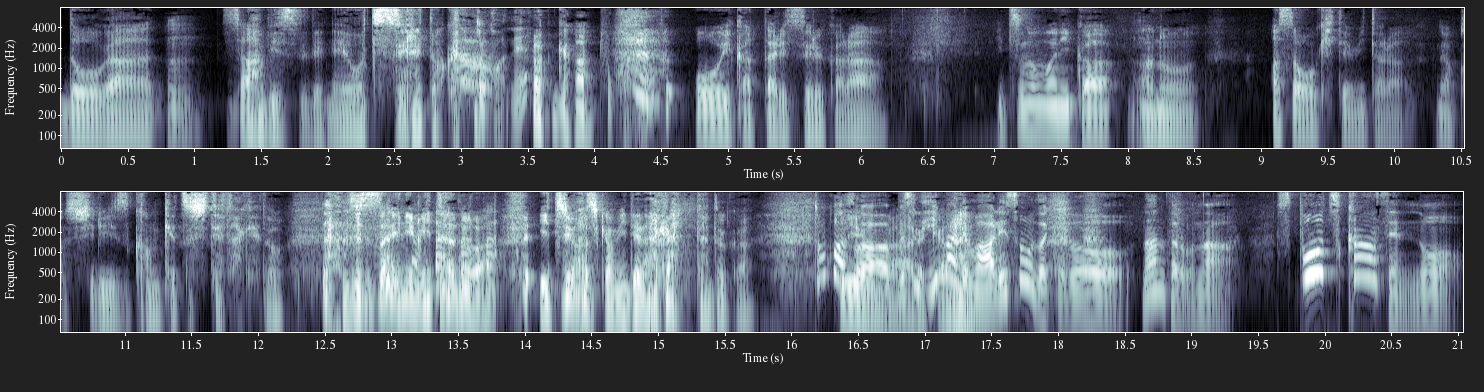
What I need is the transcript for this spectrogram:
動画うん。サービスで寝落ちするとか、とかね。が。多いかったりするから、いつの間にか、あの、朝起きてみたら、なんかシリーズ完結してたけど、実際に見たのは 1話しか見てなかったとか。とかさ別に今でもありそうだけど、なんだろうな、スポーツ観戦の、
